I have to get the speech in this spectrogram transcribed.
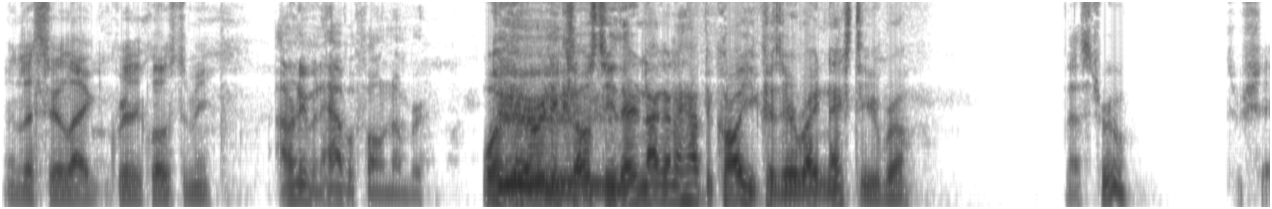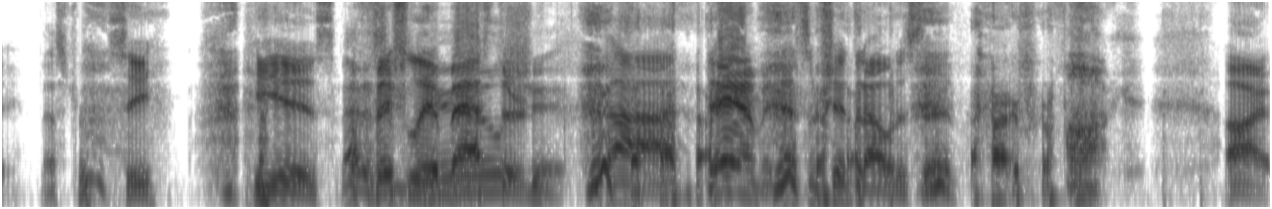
unless they're like really close to me. I don't even have a phone number. Well, if they're really close to you. They're not gonna have to call you because they're right next to you, bro. That's true. Touche. That's true. See? He is That is some officially a real bastard. Shit. God damn it. That's some shit that I would have said. All right, bro. Fuck. All right.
